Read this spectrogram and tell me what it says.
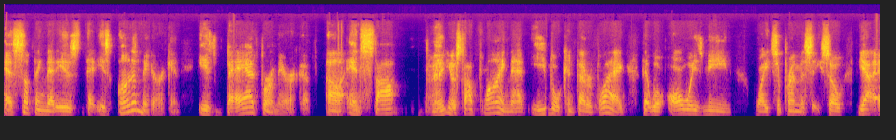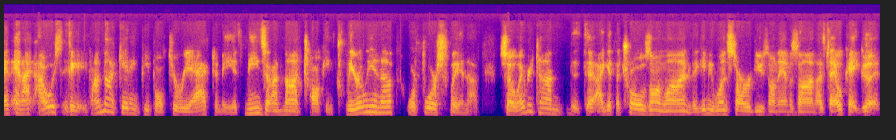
as something that is that is un-American, is bad for America, uh, and stop you know stop flying that evil Confederate flag that will always mean white supremacy. So yeah, and, and I, I, always think if I'm not getting people to react to me, it means that I'm not talking clearly enough or forcefully enough. So every time that I get the trolls online, they give me one star reviews on Amazon, I say, okay, good.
